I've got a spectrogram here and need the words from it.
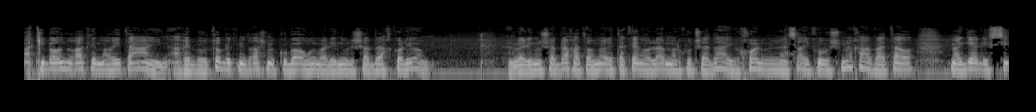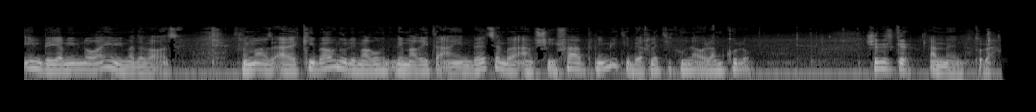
הקיבעון הוא רק למראית העין. הרי באותו בית מדרש מקובע אומרים עלינו לשבח כל יום. ועלינו לשבח אתה אומר לתקן עולם מלכות שדי, וכל מנסר יקראו שמך, ואתה מגיע לשיאים בימים נוראים עם הדבר הזה. כלומר, הקיבעון הוא למר... למראית העין. בעצם השאיפה הפנימית היא בהחלט תיקון העולם כולו. שנזכה. אמן. תודה.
